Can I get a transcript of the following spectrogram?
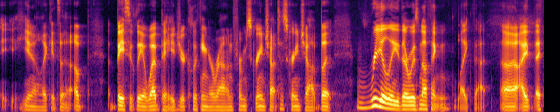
you know like it's a, a basically a web page. You're clicking around from screenshot to screenshot, but really there was nothing like that. Uh, I, I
